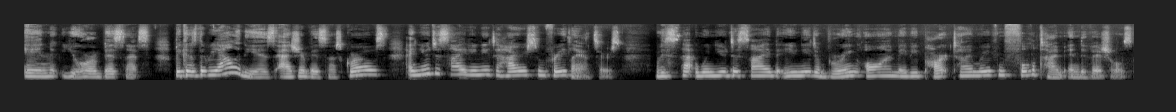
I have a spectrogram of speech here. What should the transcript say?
in your business. Because the reality is, as your business grows and you decide you need to hire some freelancers, when you decide that you need to bring on maybe part time or even full time individuals,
